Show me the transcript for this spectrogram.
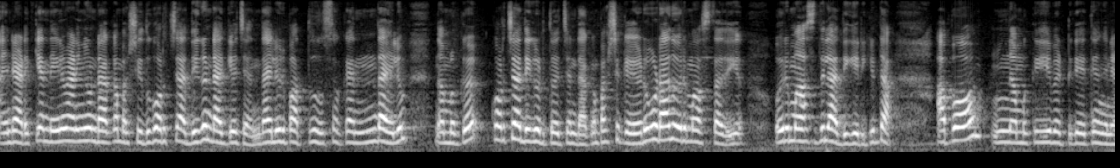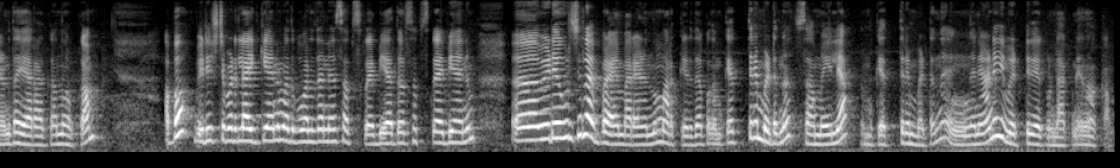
അതിന്റെ ഇടയ്ക്ക് എന്തെങ്കിലും വേണമെങ്കിൽ ഉണ്ടാക്കാം. പക്ഷേ ഇത് കുറച്ച് അധികം ഉണ്ടാക്കി വെച്ചാൽ എന്തായാലും ഒരു പത്ത് ദിവസമൊക്കെ എന്തായാലും നമുക്ക് കുറച്ച് അധികം എടുത്ത് വെച്ച് ഉണ്ടാക്കാം. പക്ഷേ കേടുകൂടാതെ ഒരു മാസത്തെ അധികം ഒരു മാസത്തിലധികം ഇരിക്കും കേട്ടോ അപ്പോൾ നമുക്ക് ഈ വെട്ടുകേക്ക് എങ്ങനെയാണ് തയ്യാറാക്കാൻ നോക്കാം. അപ്പോൾ വീഡിയോ ഇഷ്ടപ്പെട്ട് ലൈക്ക് ചെയ്യാനും അതുപോലെ തന്നെ സബ്സ്ക്രൈബ് ചെയ്യാത്തവർ സബ്സ്ക്രൈബ് ചെയ്യാനും വീഡിയോ കുറിച്ചുള്ള അഭിപ്രായം പറയാനൊന്നും മറക്കരുത്. അപ്പോൾ നമുക്ക് എത്രയും പെട്ടെന്ന് സമയമില്ല. നമുക്ക് എത്രയും പെട്ടെന്ന് എങ്ങനെയാണ് ഈ വെട്ട് കേക്ക് ഉണ്ടാക്കണേ നോക്കാം.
